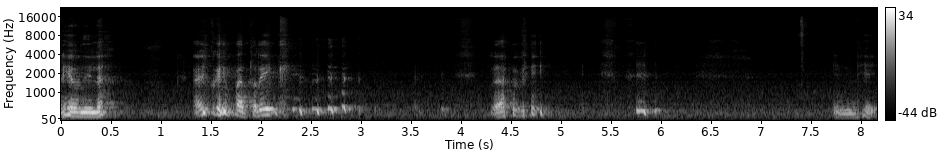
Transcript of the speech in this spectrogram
Ayaw nila. Ayaw kay Patrick. Grabe. Hindi.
